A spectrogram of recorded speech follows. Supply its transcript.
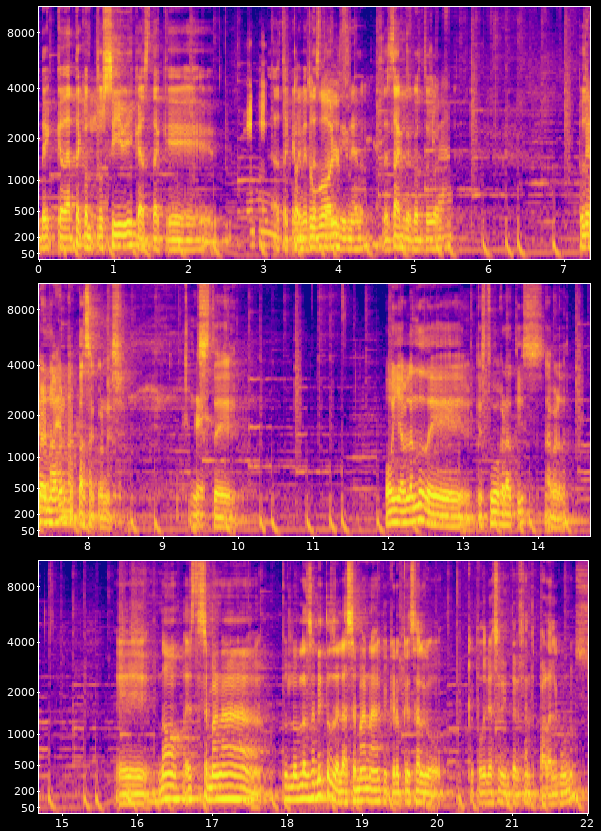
De quedarte con tu Civic hasta que hasta que le metas todo el dinero. Exacto, con tu golf. Pues bueno, a ver qué pasa con eso. Este. Oye, hablando de que estuvo gratis, la verdad. Eh, no, esta semana, pues los lanzamientos de la semana, que creo que es algo que podría ser interesante para algunos.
